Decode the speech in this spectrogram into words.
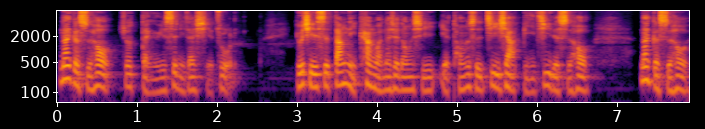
那个时候就等于是你在写作了。尤其是当你看完那些东西，也同时记下笔记的时候，那个时候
